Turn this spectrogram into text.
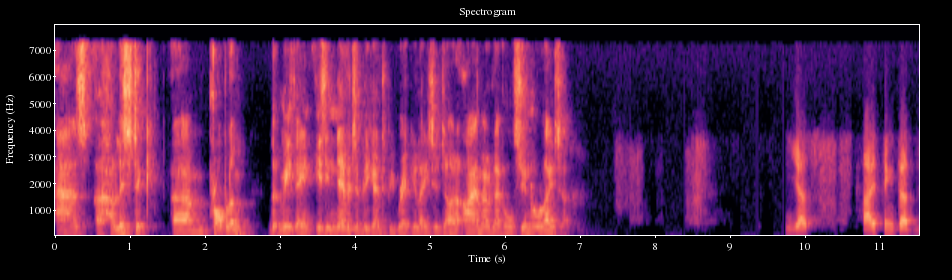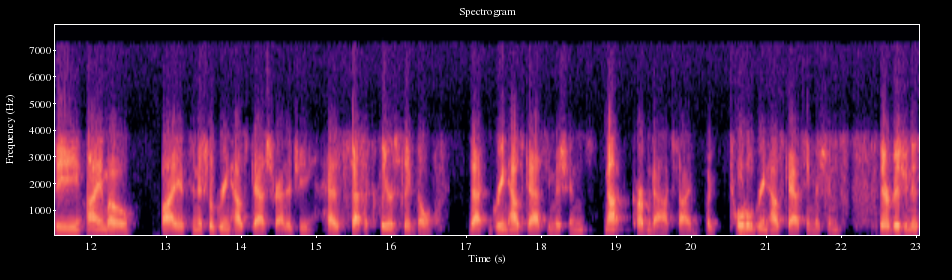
as a holistic um, problem that methane is inevitably going to be regulated at IMO level sooner or later? Yes, I think that the IMO, by its initial greenhouse gas strategy, has set a clear signal that greenhouse gas emissions, not carbon dioxide, but total greenhouse gas emissions, their vision is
